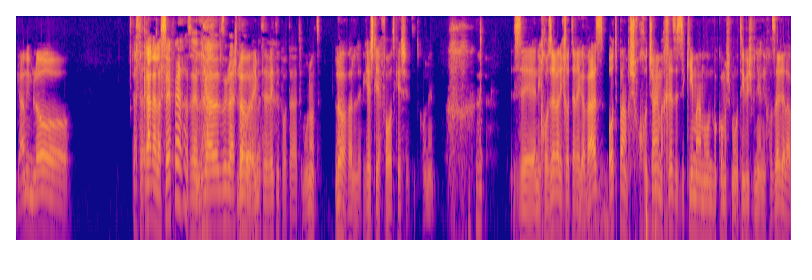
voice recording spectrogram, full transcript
גם אם לא... אתה סקרן על הספר? אז זה לא. בגלל זה בגלל שאתה... לא, אם ראיתי פה את התמונות. לא, אבל יש לי הפרעות קשב, תתכונן. זה, אני חוזר על לחיות הרגע, ואז עוד פעם, חודשיים אחרי זה, זיקים היה מאוד מקום משמעותי בשבילי, אני חוזר אליו.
